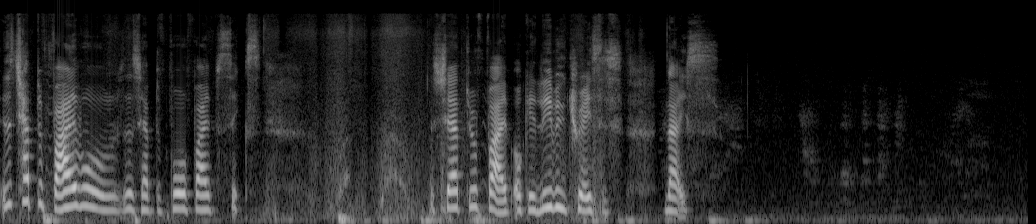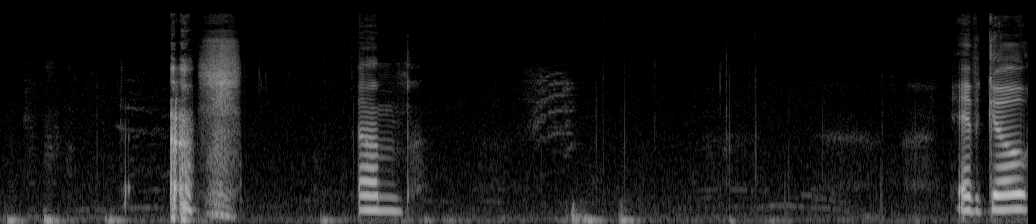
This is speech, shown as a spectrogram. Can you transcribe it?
Is it chapter 5 or is it chapter 4, 5, 6? It's chapter 5. Okay, leaving traces. Nice. um... Here we go.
